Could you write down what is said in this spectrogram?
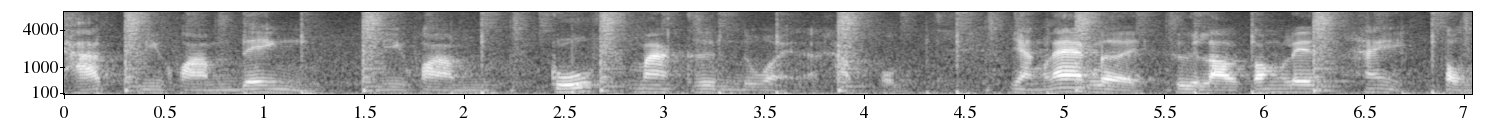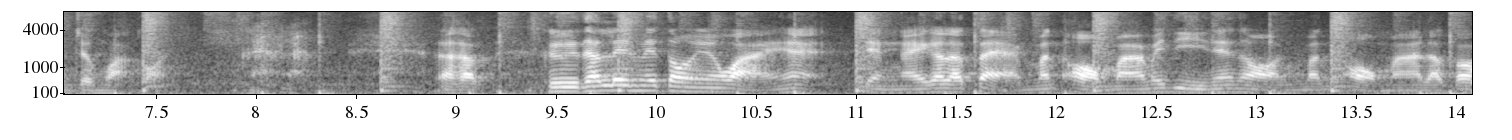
ชัด มีความเด้ง มีความกรุ๊ปมากขึ้นด้วยนะ อย่างแรกเลยคือเราต้องเล่นให้ตรงจังหวะก่อนนะครับคือถ้าเล่นไม่ตรงจังหวะเนี่ยยังไงก็แล้วแต่มันออกมาไม่ดีแน่นอน มันออกมาแล้วก็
